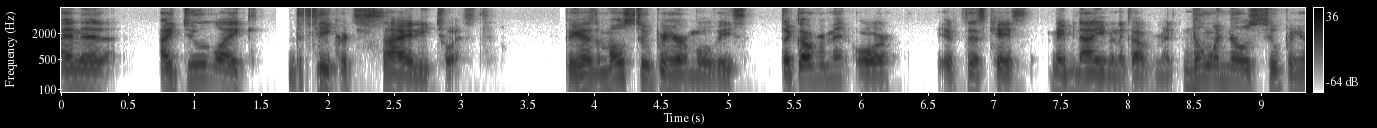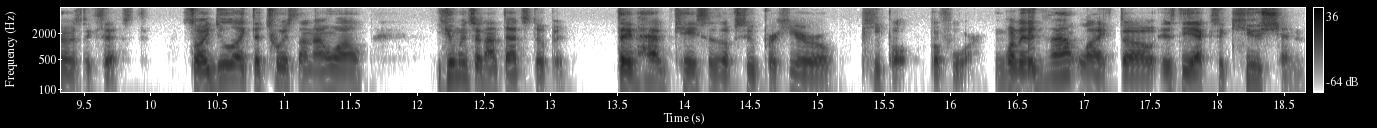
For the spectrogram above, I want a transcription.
And then I do like the secret society twist because in most superhero movies, the government or if this case, maybe not even the government, no one knows superheroes exist. So I do like the twist on how well humans are not that stupid they've had cases of superhero people before. What I did not like though is the execution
